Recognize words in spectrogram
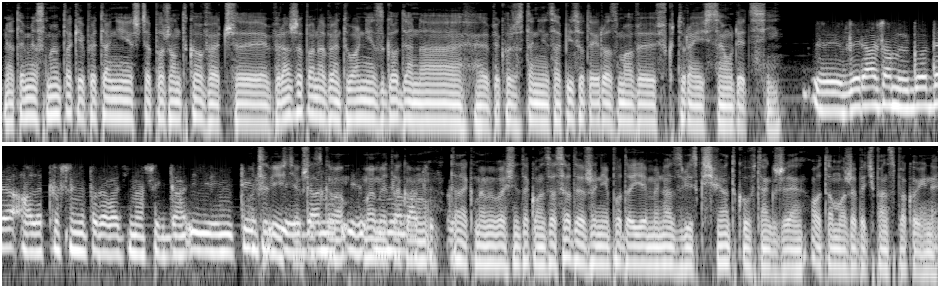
Natomiast mam takie pytanie jeszcze porządkowe. Czy wyraża Pan ewentualnie zgodę na e, wykorzystanie zapisu tej rozmowy w którejś z audycji? Yy, Wyrażam zgodę, ale proszę nie podawać naszych da- tych Oczywiście, yy, wszystko danych, mamy taką, adres. tak, mamy właśnie taką zasadę, że nie podajemy nazwisk świadków, także o to może być Pan spokojny.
